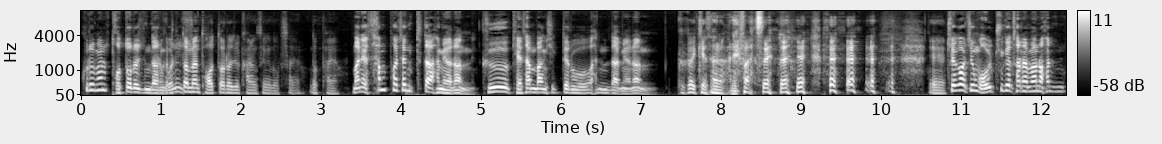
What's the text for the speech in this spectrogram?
그러면 더 떨어진다는 거는 그러면 더 떨어질 가능성이 높아요. 높아요. 만약 3%다 하면은 그 계산 방식대로 한다면은 그걸 계산을 안 해봤어요. 예. 제가 지금 얼추 계산하면 한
